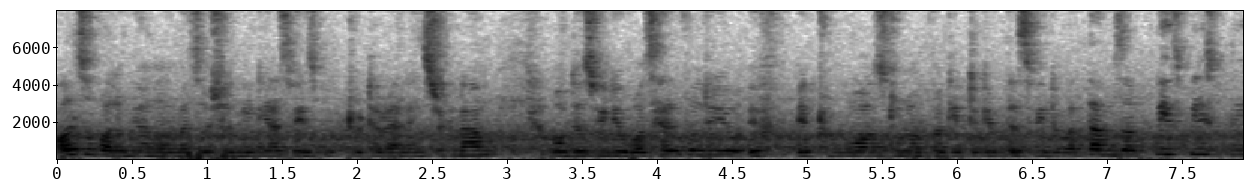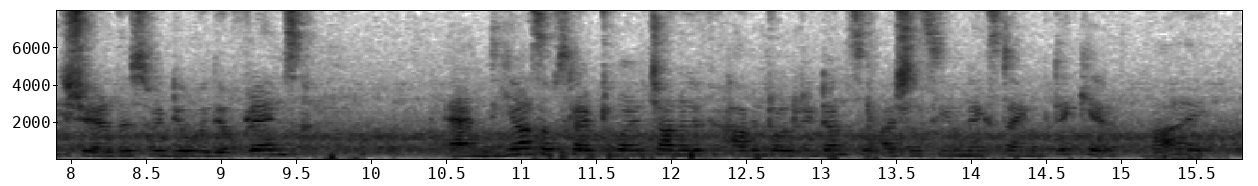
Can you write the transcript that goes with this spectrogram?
also follow me on all my social medias facebook twitter and instagram. Hope this video was helpful to you. If it was do not forget to give this video a thumbs up. Please please please share this video with your friends. And yeah subscribe to my channel if you haven't already done so. I shall see you next time. Take care. Bye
